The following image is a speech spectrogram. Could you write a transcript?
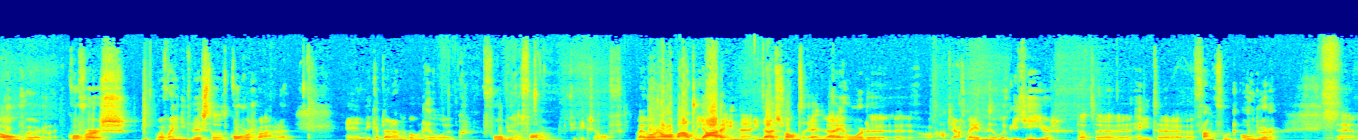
over covers, waarvan je niet wist dat het covers waren. En ik heb daar namelijk ook een heel leuk voorbeeld van, vind ik zelf. Wij wonen al een aantal jaren in, eh, in Duitsland en wij hoorden eh, een aantal jaar geleden een heel leuk liedje hier. Dat eh, heet Frankfurt Oder. Ehm,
